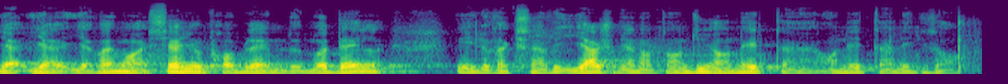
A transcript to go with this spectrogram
il y, a vraiment un sérieux problème de modèle, et le vaccin VIH, bien entendu, en est un exemple.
